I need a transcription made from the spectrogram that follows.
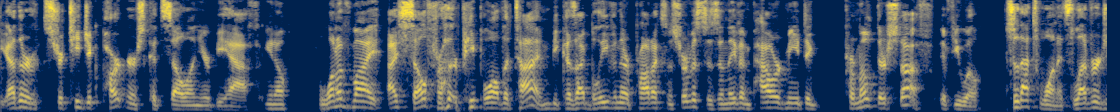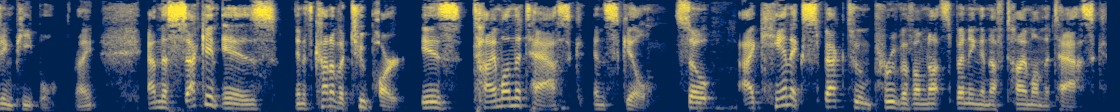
The Other strategic partners could sell on your behalf. You know, one of my, I sell for other people all the time because I believe in their products and services and they've empowered me to promote their stuff, if you will. So that's one, it's leveraging people, right? And the second is, and it's kind of a two part, is time on the task and skill so I can't expect to improve if I'm not spending enough time on the task.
